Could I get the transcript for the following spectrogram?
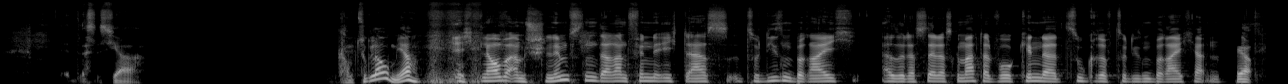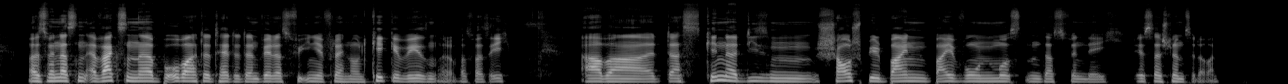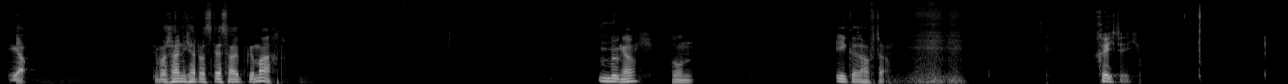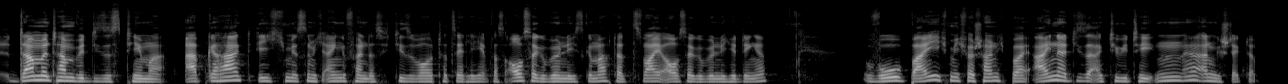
Das ist ja kaum zu glauben, ja. Ich glaube, am schlimmsten daran finde ich, dass zu diesem Bereich, also dass er das gemacht hat, wo Kinder Zugriff zu diesem Bereich hatten. Ja. Also wenn das ein Erwachsener beobachtet hätte, dann wäre das für ihn ja vielleicht noch ein Kick gewesen oder was weiß ich. Aber dass Kinder diesem Schauspiel beiwohnen mussten, das finde ich, ist das Schlimmste daran. Ja. Wahrscheinlich hat er es deshalb gemacht. Möglich. So ein ekelhafter. Richtig. Damit haben wir dieses Thema abgehakt. Ich, mir ist nämlich eingefallen, dass ich diese Woche tatsächlich etwas Außergewöhnliches gemacht habe. Zwei außergewöhnliche Dinge. Wobei ich mich wahrscheinlich bei einer dieser Aktivitäten äh, angesteckt habe.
